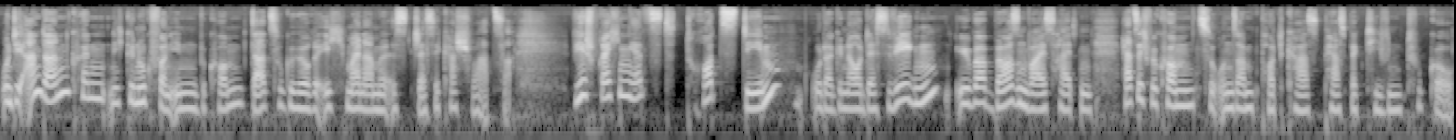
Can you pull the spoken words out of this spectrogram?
Und die anderen können nicht genug von ihnen bekommen. Dazu gehöre ich. Mein Name ist Jessica Schwarzer. Wir sprechen jetzt trotzdem oder genau deswegen über Börsenweisheiten. Herzlich willkommen zu unserem Podcast Perspektiven to go.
